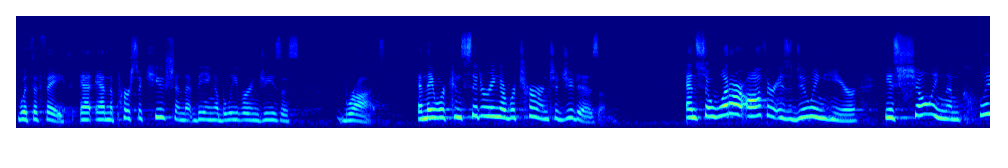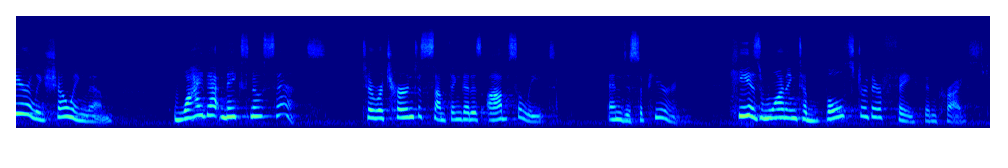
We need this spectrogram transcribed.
with the faith and, and the persecution that being a believer in Jesus brought. And they were considering a return to Judaism. And so, what our author is doing here is showing them, clearly showing them, why that makes no sense to return to something that is obsolete and disappearing. He is wanting to bolster their faith in Christ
